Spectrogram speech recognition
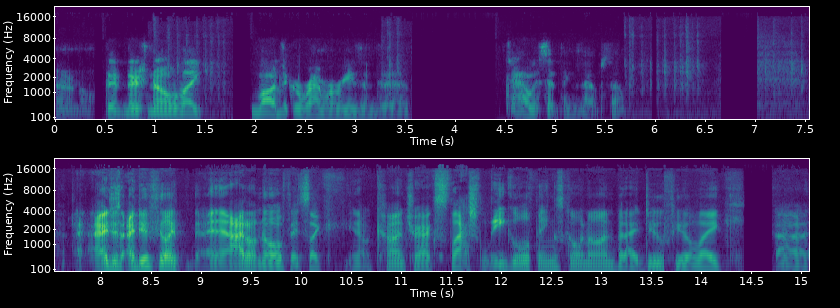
I don't know. There, there's no like logic or rhyme or reason to to how we set things up. So. I- just I do feel like and I don't know if it's like you know contract slash legal things going on, but I do feel like uh,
